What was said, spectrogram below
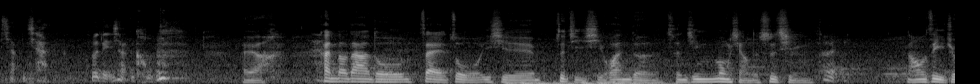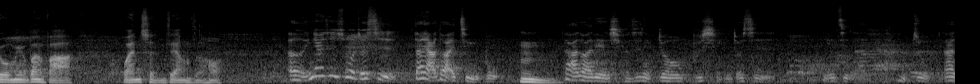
想起来有点想哭。哎呀，看到大家都在做一些自己喜欢的、曾经梦想的事情，对，然后自己就没有办法完成这样子哈。呃，应该是说就是大家都在进步，嗯，大家都在练习，可是你就不行，就是你只能挺住。那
